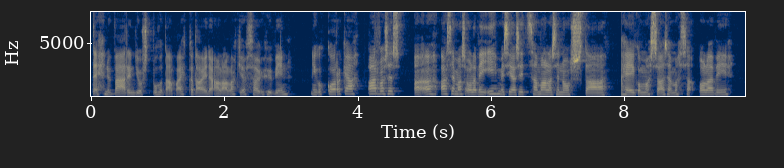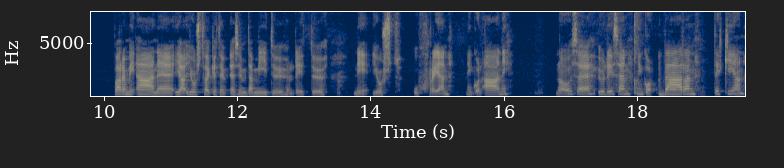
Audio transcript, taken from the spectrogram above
tehnyt väärin. Just puhutaan vaikka taidealallakin, jossa on hyvin niin korkea-arvoisessa asemassa olevia ihmisiä, sitten samalla se nostaa heikommassa asemassa olevia paremmin ääneen. Ja just vaikka esimerkiksi mitä miityyhyn liittyy, niin just uhrien niin ääni nousee yli sen niin väärän tekijän.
